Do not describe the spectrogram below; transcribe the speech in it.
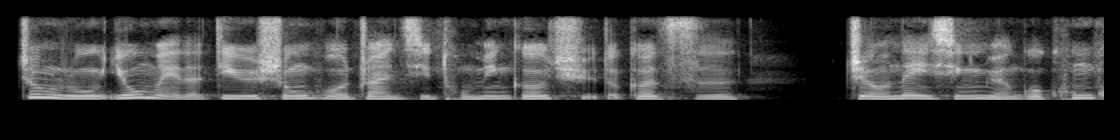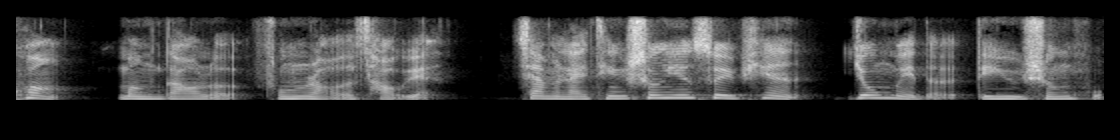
正如优美的地狱生活专辑同名歌曲的歌词：“只有内心远过空旷，梦到了丰饶的草原。”下面来听声音碎片《优美的地狱生活》。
